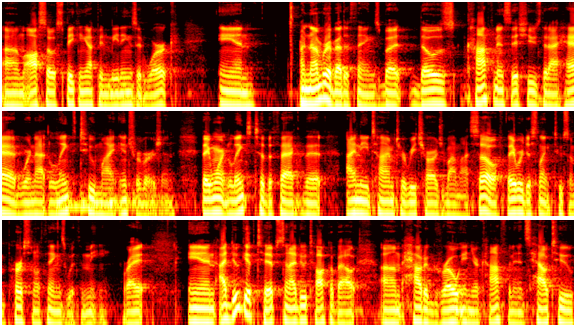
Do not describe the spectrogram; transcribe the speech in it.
um, also speaking up in meetings at work. And a number of other things, but those confidence issues that I had were not linked to my introversion. They weren't linked to the fact that I need time to recharge by myself. They were just linked to some personal things with me, right? And I do give tips and I do talk about um, how to grow in your confidence, how to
